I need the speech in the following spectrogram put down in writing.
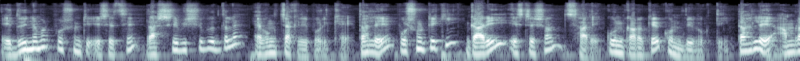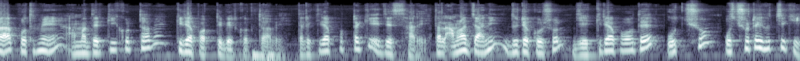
এই দুই নম্বর প্রশ্নটি এসেছে রাজশাহী বিশ্ববিদ্যালয় এবং চাকরি পরীক্ষায়। তাহলে প্রশ্নটি কি? গাড়ি, স্টেশন, ছাড়ে। কোন কারকের কোন বিভক্তি? তাহলে আমরা প্রথমে আমাদের কি করতে হবে? ক্রিয়াপদটি বের করতে হবে। তাহলে ক্রিয়াপদটা কি? এই যে ছাড়ে। তাহলে আমরা জানি দুইটা কৌশল যে ক্রিয়াপদের উৎস, উৎসটাই হচ্ছে কি?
